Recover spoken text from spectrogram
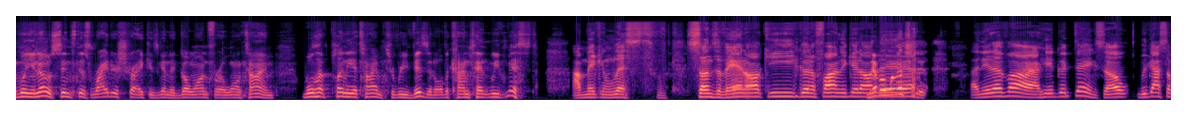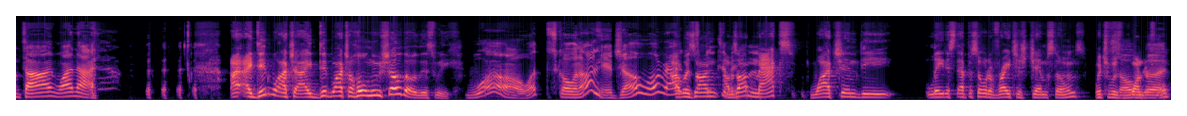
well, you know, since this writer's strike is going to go on for a long time, we'll have plenty of time to revisit all the content we've missed. I'm making lists. Sons of Anarchy gonna finally get on. Never there. watched it. I need a I hear good things. So we got some time. Why not? I, I did watch. I did watch a whole new show though this week. Whoa, what's going on here, Joe? All right. I was on. I was me. on Max watching the latest episode of Righteous Gemstones, which was So wonderful.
